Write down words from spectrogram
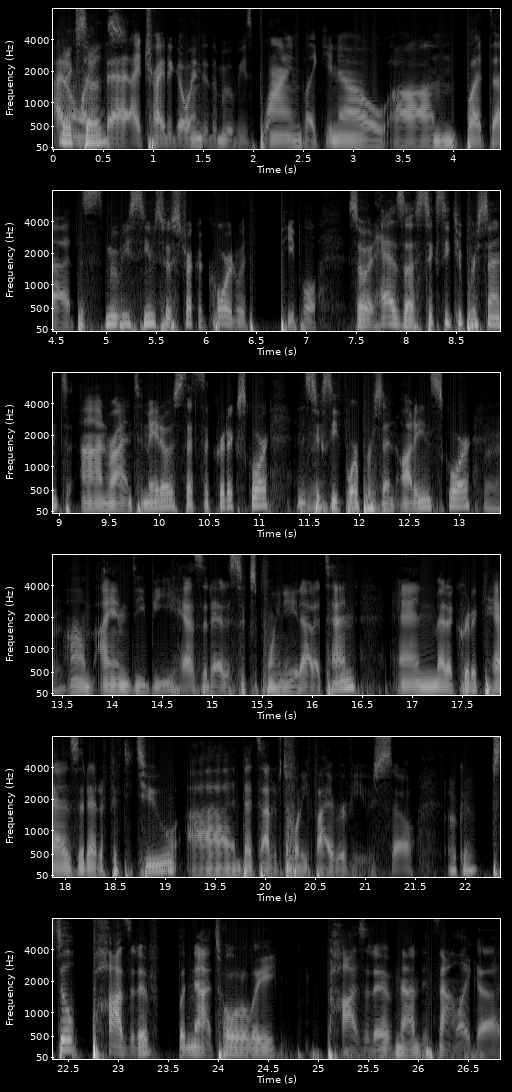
i Makes don't like sense. that i try to go into the movies blind like you know um, but uh, this movie seems to have struck a chord with people so it has a 62% on rotten tomatoes that's the critic score and a Mhm. 64% audience score right. um, IMDb has it at a 6.8 out of 10, and Metacritic has it at a 52. Uh, that's out of 25 reviews. So Okay. still positive, but not totally positive. Not it's not like a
